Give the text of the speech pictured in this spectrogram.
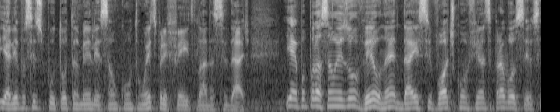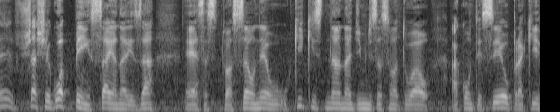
e aí você disputou também a eleição contra um ex-prefeito lá da cidade. E aí a população resolveu né, dar esse voto de confiança para você. Você já chegou a pensar e analisar essa situação, né? O, o que, que na, na, administração atual aconteceu para que.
